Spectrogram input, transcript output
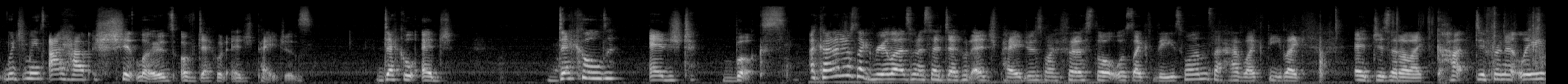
which means I have shitloads of deckled edged pages. Deckled edge. Deckled edged books. I kind of just like realized when I said deckled edged pages, my first thought was like these ones that have like the like edges that are like cut differently,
